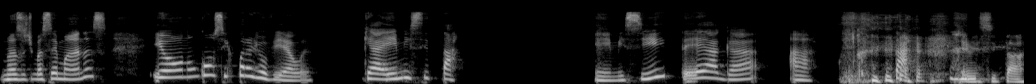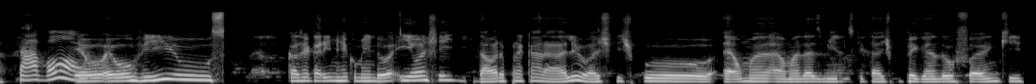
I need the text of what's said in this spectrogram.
nas últimas semanas. E eu não consigo parar de ouvir ela. Que é a MC Tá. M-C-T-H-A. Tá. MC Tá. Tá bom. Eu, eu ouvi o som dela, por causa que a Karim me recomendou, e eu achei da hora pra caralho. Eu acho que, tipo, é uma, é uma das minas que tá, tipo, pegando o funk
